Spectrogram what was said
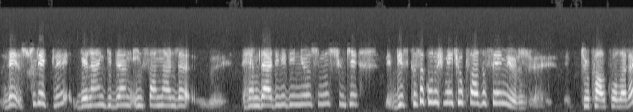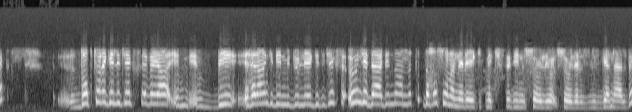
ve sürekli gelen giden insanlarla e, hem derdini dinliyorsunuz. Çünkü biz kısa konuşmayı çok fazla sevmiyoruz e, Türk halkı olarak. E, doktora gelecekse veya bir herhangi bir müdürlüğe gidecekse önce derdini anlatıp daha sonra nereye gitmek istediğini söylüyor, söyleriz biz genelde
